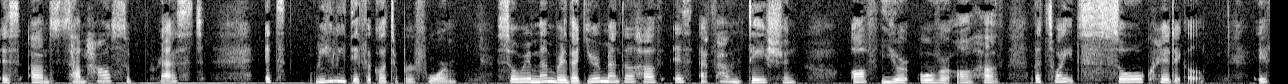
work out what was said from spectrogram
is um, somehow suppressed, it's really difficult to perform. So remember that your mental health is a foundation of your overall health. That's why it's so critical. If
